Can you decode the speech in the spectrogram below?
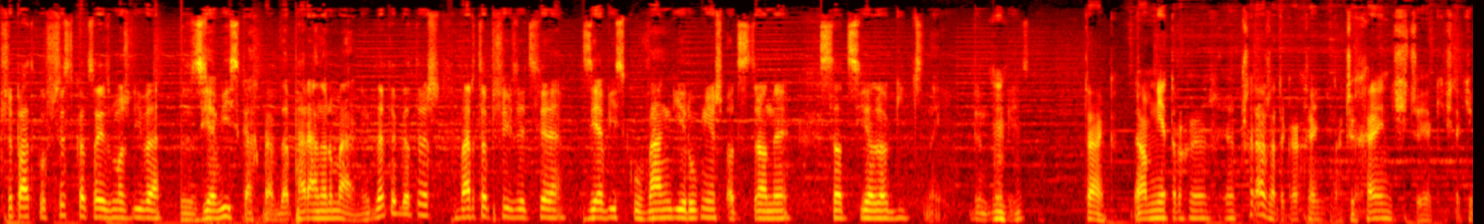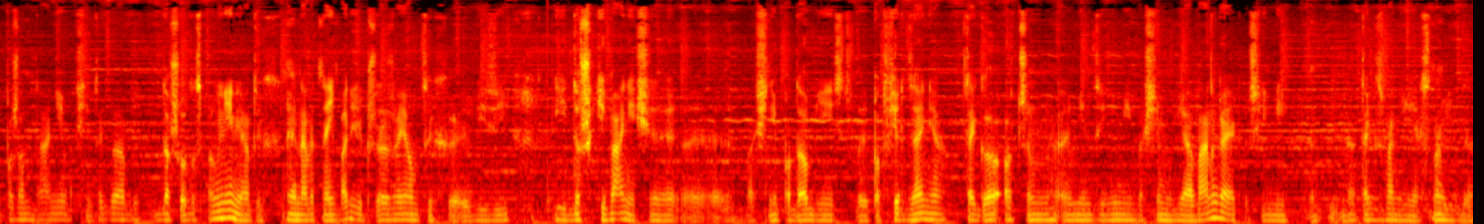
przypadku wszystko, co jest możliwe w zjawiskach, prawda, paranormalnych. Dlatego też warto przyjrzeć się zjawisku Wangi również od strony socjologicznej, bym mhm. powiedział. Tak, a mnie trochę e, przeraża taka chęć, znaczy chęć, czy jakieś takie pożądanie właśnie tego, aby doszło do spełnienia tych e, nawet najbardziej przerażających e, wizji i doszukiwanie się właśnie podobieństw, potwierdzenia tego, o czym między innymi właśnie mówiła Wanga, jak też inni tak zwani jasnowidze.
